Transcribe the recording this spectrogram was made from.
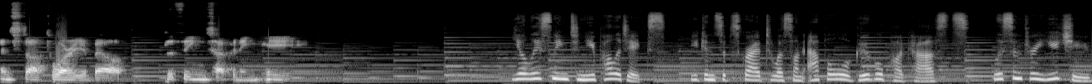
and start to worry about the things happening here. You're listening to New Politics. You can subscribe to us on Apple or Google Podcasts, listen through YouTube,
